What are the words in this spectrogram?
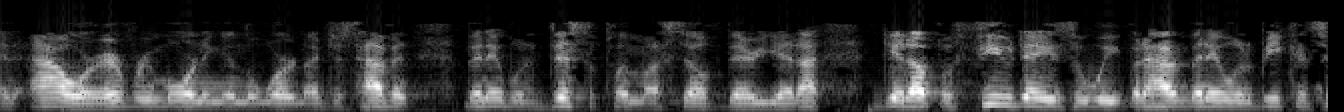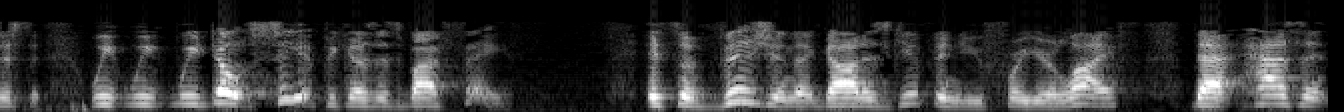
an hour every morning in the Word, and I just haven't been able to discipline myself there yet. I get up a few days a week, but I haven't been able to be consistent. We, we, we don't see it because it's by faith. It's a vision that God has given you for your life that hasn't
